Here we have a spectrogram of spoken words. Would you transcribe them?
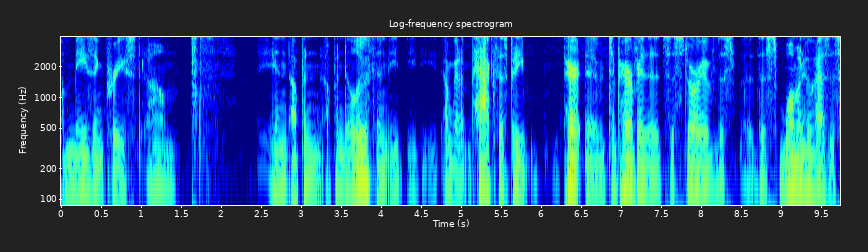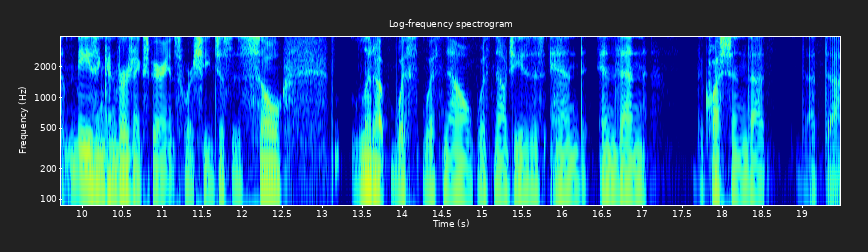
amazing priest um, in up in up in Duluth, and he, he, he- I'm going to hack this, but he. Par- uh, to paraphrase it, it's a story of this uh, this woman who has this amazing conversion experience where she just is so lit up with with now with now Jesus, and and then the question that that uh,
